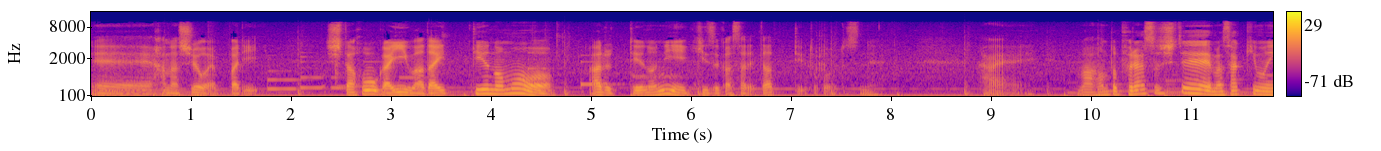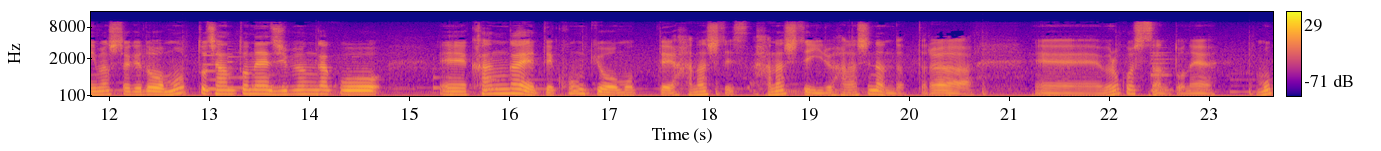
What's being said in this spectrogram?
えー話をやっぱりした方がいい話題っていうのもあるっていうのに気づかされたっていうところですね。はい。まあ本当プラスして、まあ、さっきも言いましたけどもっとちゃんとね自分がこう、えー考えて根拠を持って話して話している話なんだったら、えー室越さんとねもっ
